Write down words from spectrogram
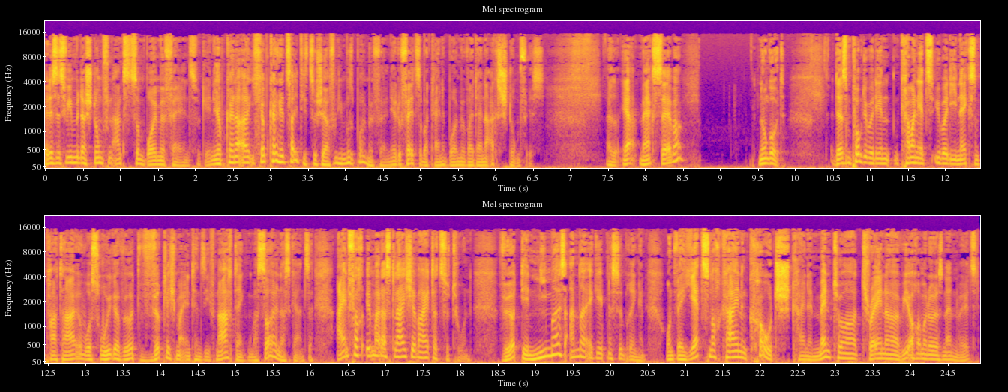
Ja, das ist wie mit einer stumpfen Angst zum Bäume fällen zu gehen. Ich habe keine, ich habe keine Zeit, die zu schärfen. Ich muss Bäume fällen. Ja, du fällst aber keine Bäume, weil deine Axt stumpf ist. Also ja, merkst selber. Nun gut. Das ist ein Punkt, über den kann man jetzt über die nächsten paar Tage, wo es ruhiger wird, wirklich mal intensiv nachdenken. Was soll denn das Ganze? Einfach immer das Gleiche weiter zu tun, wird dir niemals andere Ergebnisse bringen. Und wer jetzt noch keinen Coach, keinen Mentor, Trainer, wie auch immer du das nennen willst,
